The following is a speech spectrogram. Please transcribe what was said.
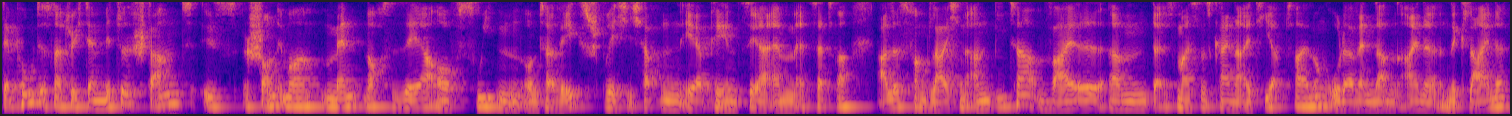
der Punkt ist natürlich, der Mittelstand ist schon im Moment noch sehr auf Suiten unterwegs, sprich ich habe ein ERP, ein CRM etc., alles vom gleichen Anbieter, weil ähm, da ist meistens keine IT-Abteilung oder wenn dann eine, eine kleine,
